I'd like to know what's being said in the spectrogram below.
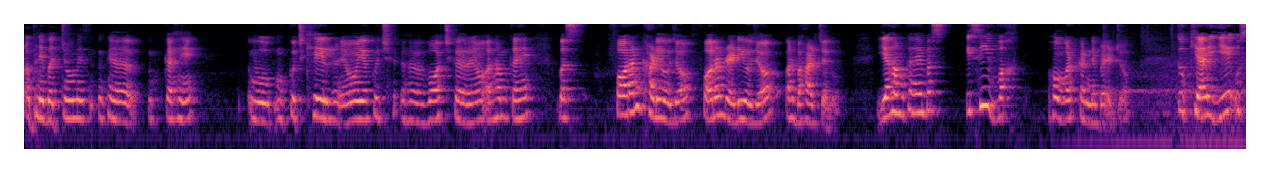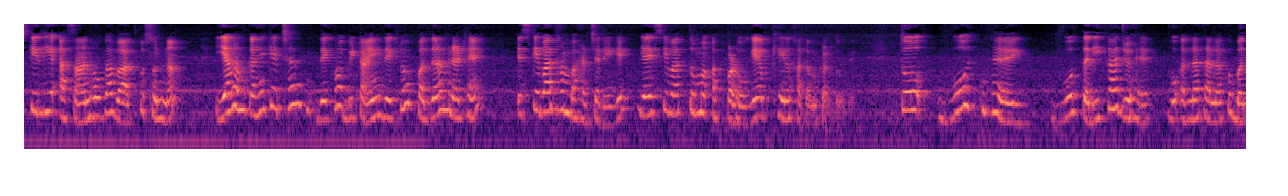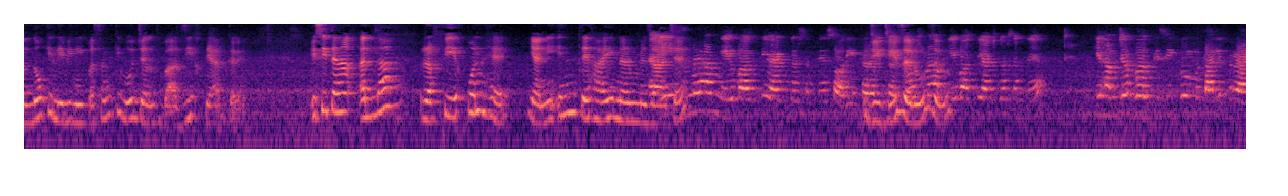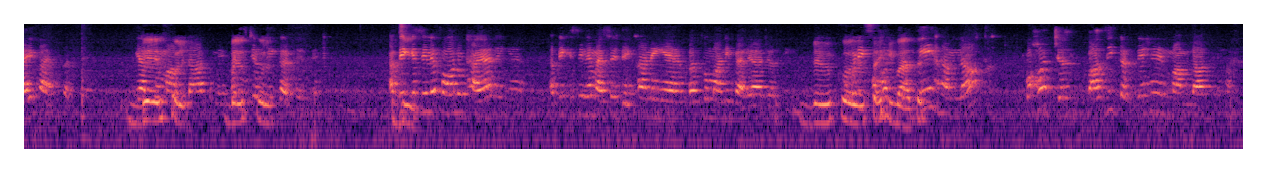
اپنے بچوں میں کہیں وہ کچھ کھیل رہے ہوں یا کچھ واچ کر رہے ہوں اور ہم کہیں بس فوراً کھڑے ہو جاؤ، فوراً ریڈی ہو جاؤ اور باہر چلو۔ یا ہم کہیں بس اسی وقت ہوم ورک کرنے بیٹھ جاؤ۔ تو کیا یہ اس کے لیے آسان ہوگا بات کو سننا؟ یا ہم کہیں کہ اچھا دیکھو، ابھی ٹائم دیکھ لو، پندرہ منٹ ہیں، اس کے بعد ہم باہر چلیں گے، یا اس کے بعد تم اب پڑھو گے، اب کھیل ختم کر دو گے۔ تو وہ وہ طریقہ جو ہے وہ اللہ تعالیٰ کو بندوں کے لیے بھی نہیں پسند کہ وہ جلد بازی اختیار کریں۔ اسی طرح اللہ رفیقن ہے یعنی انتہائی نرم مزاج ہے۔ ہم یہ بات بھی ایڈ کر سکتے ہیں سوری جی جی ضرور ضرور۔ یہ بات بھی ایڈ کر سکتے ہیں کہ ہم جب کسی کو متعلق رائے قائم کرتے ہیں بالکل بالکل۔ کر دیتے ہیں۔ ابھی جی۔ کسی نے فون اٹھایا نہیں ہے ابھی کسی نے میسج دیکھا نہیں ہے بدگمانی پہلے آ جاتی۔ بالکل صحیح بات ہے۔ ہم نا بہت جلد بازی کرتے ہیں ان معاملات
